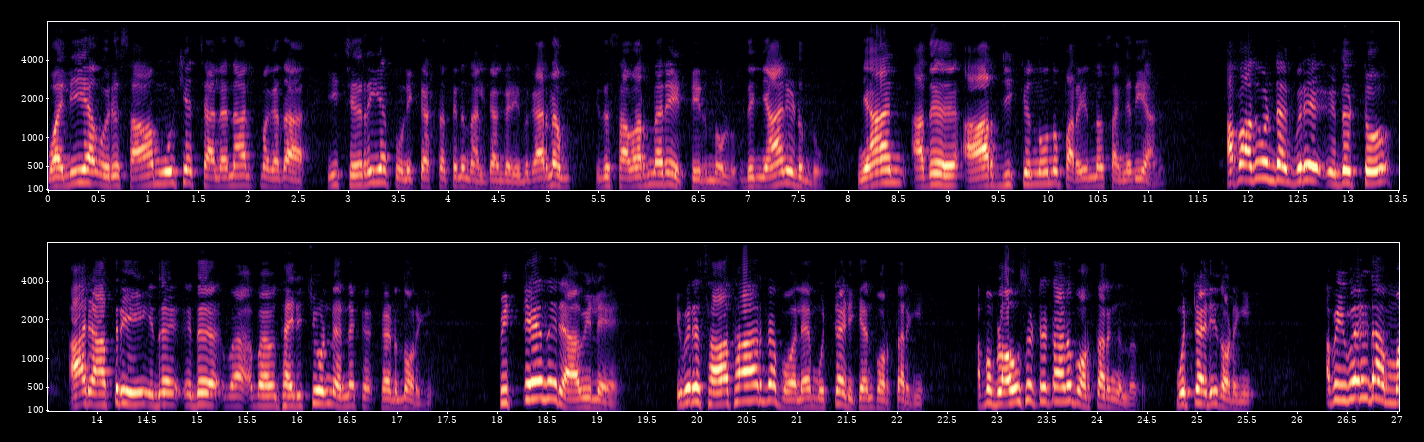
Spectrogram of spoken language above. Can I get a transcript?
വലിയ ഒരു സാമൂഹ്യ ചലനാത്മകത ഈ ചെറിയ തുണിക്കഷ്ണത്തിന് നൽകാൻ കഴിയുന്നു. കാരണം ഇത് സവർണരെ ഇട്ടിരുന്നുള്ളൂ. ഇത് ഞാൻ ഇടുന്നു ഞാൻ അത് ആർജിക്കുന്നു എന്ന് പറയുന്ന സംഗതിയാണ്. അപ്പോൾ അതുകൊണ്ട് ഇവർ ഇതിട്ടു. ആ രാത്രി ഇത് ഇത് ധരിച്ചുകൊണ്ട് തന്നെ കിടന്നുറങ്ങി. പിറ്റേന്ന് രാവിലെ ഇവർ സാധാരണ പോലെ മുറ്റടിക്കാൻ പുറത്തിറങ്ങി. അപ്പോൾ ബ്ലൗസ് ഇട്ടിട്ടാണ് പുറത്തിറങ്ങുന്നത്. മുറ്റടി തുടങ്ങി. അപ്പോൾ ഇവരുടെ അമ്മ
